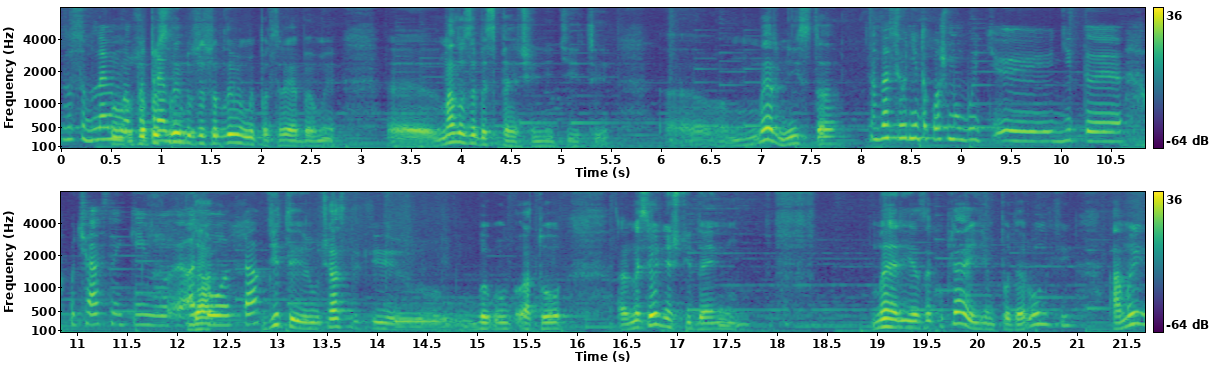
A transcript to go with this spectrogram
З особливими з, потребами. з особливими потребами, е, малозабезпечені діти, е, мер міста. На сьогодні також, мабуть, е, діти учасників АТО, Да. так? Діти, учасники АТО. На сьогоднішній день мерія закупляє їм подарунки, а ми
